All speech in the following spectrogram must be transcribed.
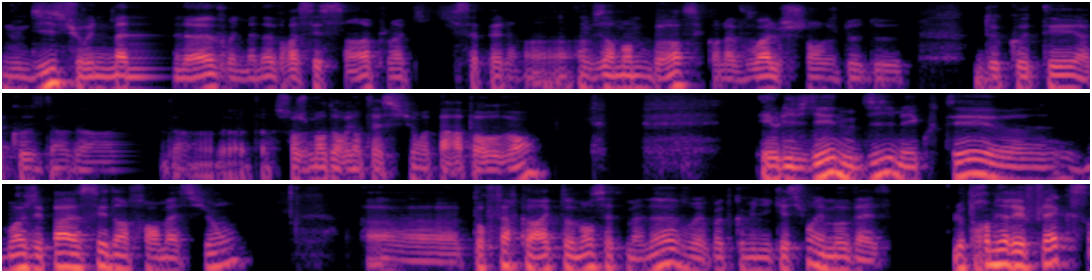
nous dit sur une manœuvre, une manœuvre assez simple, hein, qui, s'appelle un, virement de bord, c'est quand la voile change de, côté à cause d'un changement d'orientation par rapport au vent. Et Olivier nous dit, mais écoutez, moi, je n'ai pas assez d'informations euh, pour faire correctement cette manœuvre et votre communication est mauvaise. Le premier réflexe,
